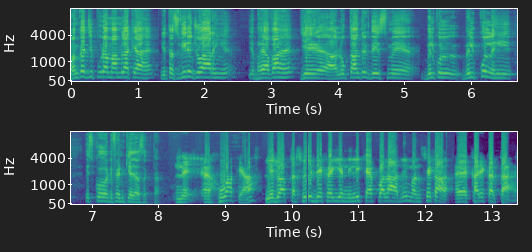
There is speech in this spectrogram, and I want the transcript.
पंकज जी पूरा मामला क्या है? ये तस्वीरें जो आ रही हैं ये भयावह हैं। ये लोकतांत्रिक देश में बिल्कुल बिल्कुल नहीं इसको डिफेंड किया जा सकता। ने, अ, हुआ क्या? ये जो आप तस्वीर देख रहे हैं ये नीली कैप वाला आदमी मनसे का कार्यकर्ता है।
